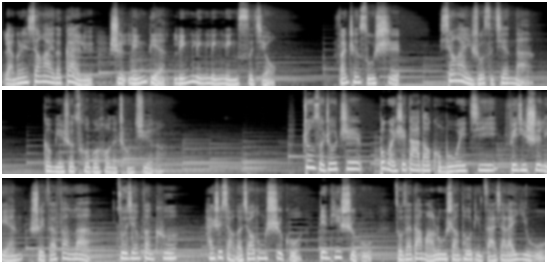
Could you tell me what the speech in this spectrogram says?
两个人相爱的概率是零点零零零零四九，凡尘俗世。相爱已如此艰难，更别说错过后的重聚了。众所周知，不管是大到恐怖危机、飞机失联、水灾泛滥、作奸犯科，还是小的交通事故、电梯事故，走在大马路上头顶砸下来异物，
